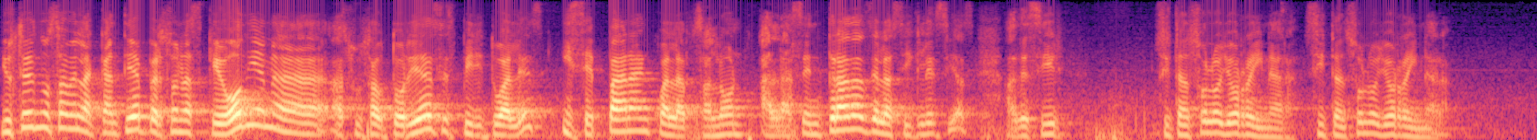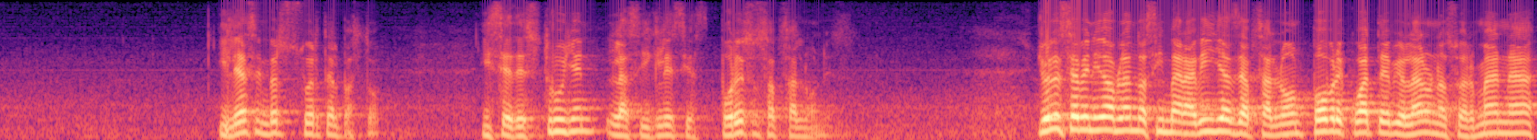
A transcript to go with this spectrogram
Y ustedes no saben la cantidad de personas que odian a, sus autoridades espirituales y se paran cual Absalón a las entradas de las iglesias a decir, si tan solo yo reinara, si tan solo yo reinara. Y le hacen ver su suerte al pastor. Y se destruyen las iglesias por esos Absalones. Yo les he venido hablando así maravillas de Absalón, pobre cuate, violaron a su hermana,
